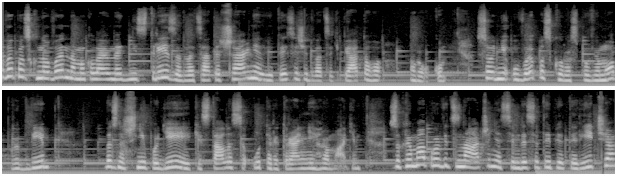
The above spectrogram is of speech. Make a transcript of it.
Це випуск новин на Миколаїв на Дністрі за 20 червня 2025 року. Сьогодні у випуску розповімо про дві визначні події, які сталися у територіальній громаді. Зокрема, про відзначення 75-річчя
